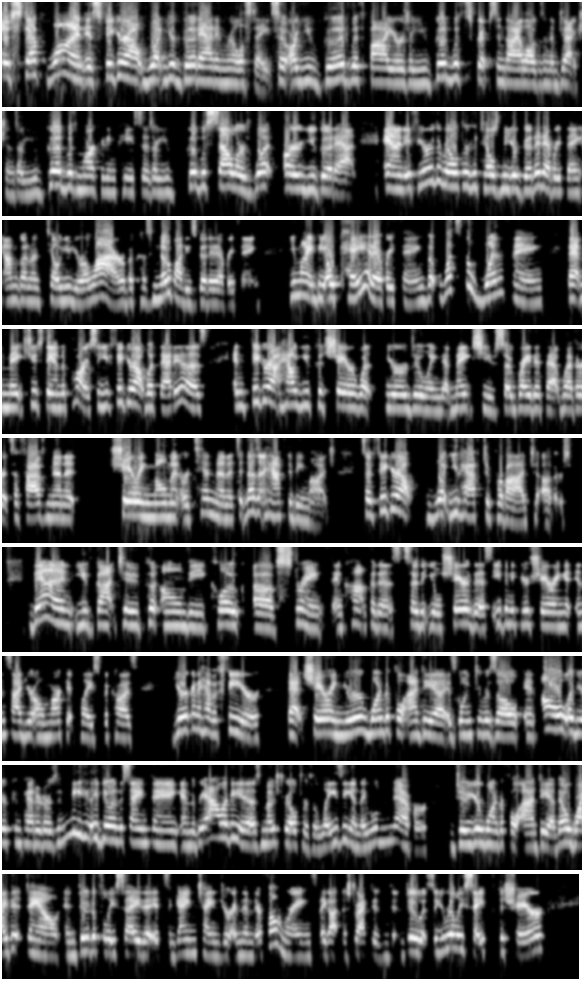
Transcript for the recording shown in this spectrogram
So, step one is figure out what you're good at in real estate. So, are you good with buyers? Are you good with scripts and dialogues and objections? Are you good with marketing pieces? Are you good with sellers? What are you good at? And if you're the realtor who tells me you're good at everything, I'm going to tell you you're a liar because nobody's good at everything. You might be okay at everything, but what's the one thing that makes you stand apart? So, you figure out what that is and figure out how you could share what you're doing that makes you so great at that, whether it's a five minute sharing moment or 10 minutes. It doesn't have to be much. So figure out what you have to provide to others. Then you've got to put on the cloak of strength and confidence so that you'll share this, even if you're sharing it inside your own marketplace, because you're going to have a fear that sharing your wonderful idea is going to result in all of your competitors immediately doing the same thing. And the reality is, most realtors are lazy and they will never do your wonderful idea. They'll write it down and dutifully say that it's a game changer, and then their phone rings, they got distracted and didn't do it. So you're really safe to share.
